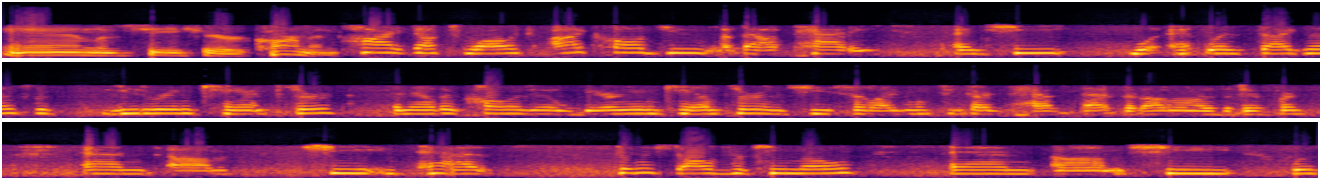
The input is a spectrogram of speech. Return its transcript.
And let's see here, Carmen. Hi, Dr. Wallach. I called you about Patty, and she was diagnosed with uterine cancer, and now they're calling it ovarian cancer. And she said, "I don't think I have that, but I don't know the difference." And um, she has finished all of her chemo, and um, she was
